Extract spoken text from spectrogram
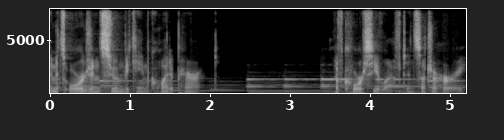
and its origin soon became quite apparent. Of course, he left in such a hurry.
